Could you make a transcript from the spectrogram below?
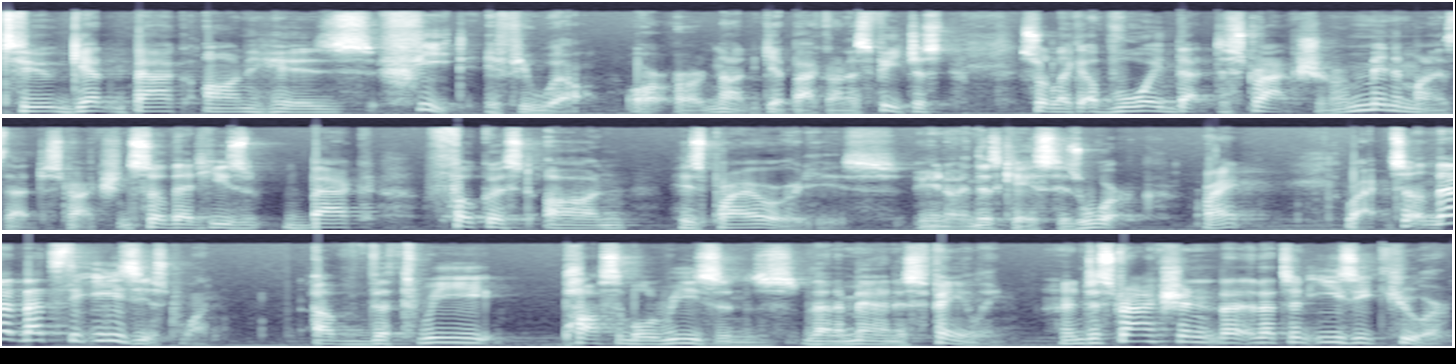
to get back on his feet, if you will, or, or not get back on his feet, just sort of like avoid that distraction or minimize that distraction so that he's back focused on his priorities, you know, in this case, his work, right? Right. So that, that's the easiest one of the three possible reasons that a man is failing. And distraction, that's an easy cure,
